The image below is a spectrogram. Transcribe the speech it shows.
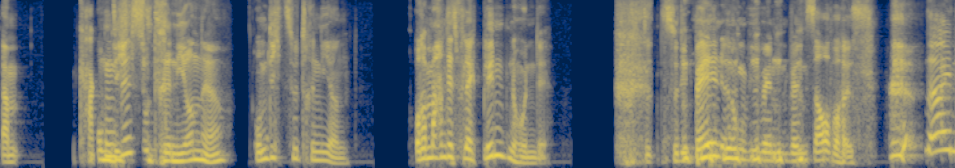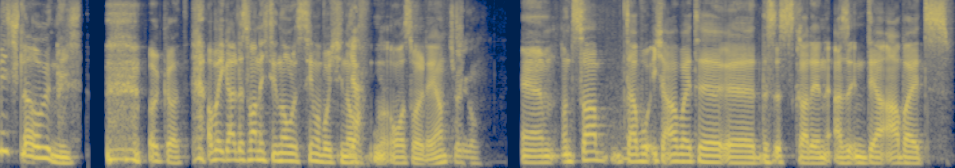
am Kacken um dich bist, zu trainieren, ja. um dich zu trainieren. Oder machen das vielleicht Blindenhunde? So, so die bellen irgendwie, wenn es sauber ist. Nein, ich glaube nicht. Oh Gott. Aber egal, das war nicht genau das Thema, wo ich hinauf Ja. raus wollte, ja. Entschuldigung. Ähm, und zwar, da wo ich arbeite, äh, das ist gerade in, also in der Arbeits,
